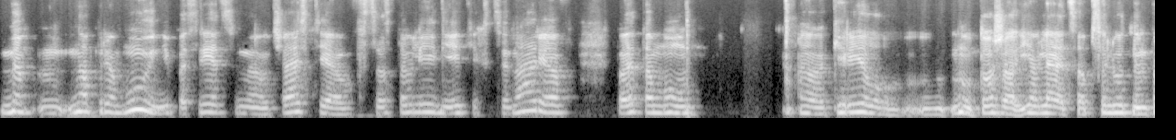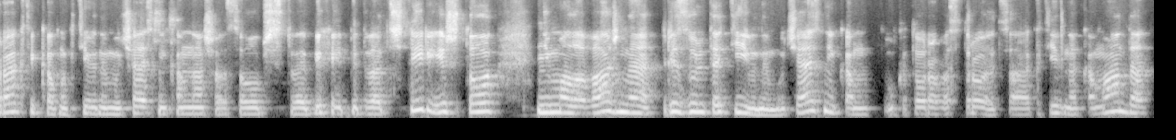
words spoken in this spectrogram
напрямую непосредственное участие в составлении этих сценариев, поэтому Кирилл ну, тоже является абсолютным практиком, активным участником нашего сообщества BeHappy24, и что немаловажно, результативным участником, у которого строится активная команда.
